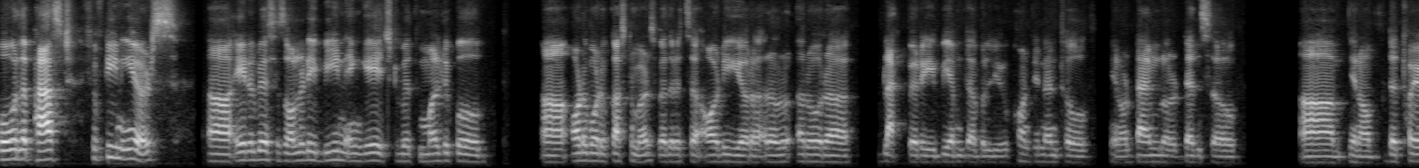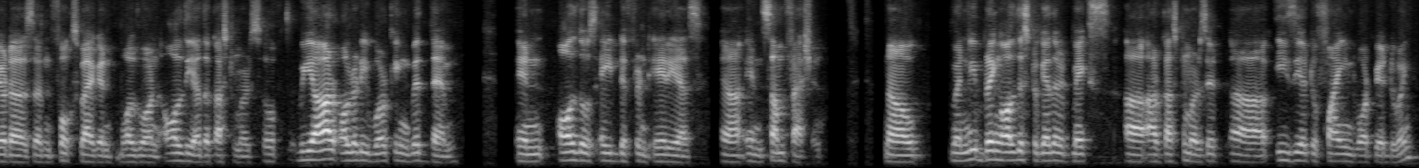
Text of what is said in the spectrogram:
over the past 15 years, uh, AWS has already been engaged with multiple uh, automotive customers, whether it's an Audi or a Aurora, BlackBerry, BMW, Continental, you know, Daimler, Denso, um, you know the Toyotas and Volkswagen, Volvo, and all the other customers. So we are already working with them in all those eight different areas uh, in some fashion. Now, when we bring all this together, it makes uh, our customers it uh, easier to find what we are doing.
